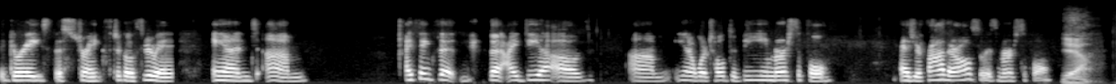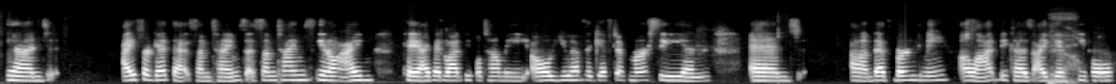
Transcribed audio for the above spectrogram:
the grace, the strength to go through it, and um, I think that the idea of, um, you know, we're told to be merciful as your father also is merciful. Yeah. And I forget that sometimes. That sometimes, you know, I'm okay. I've had a lot of people tell me, "Oh, you have the gift of mercy," and and um, that's burned me a lot because I give people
